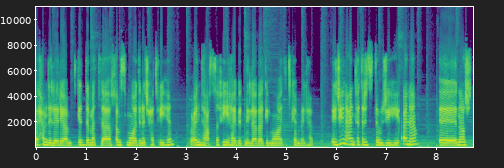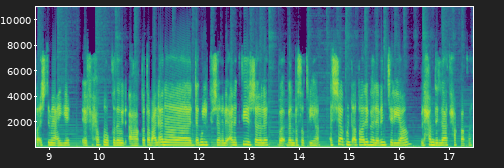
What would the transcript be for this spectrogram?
الحمد لله ريام تقدمت لخمس مواد نجحت فيهن وعندها على الصفية هاي بإذن الله باقي المواد تكملها. اجينا عند فترة التوجيهي. أنا آه، ناشطة اجتماعية آه، في حقوق ذوي الإعاقة. طبعا أنا بدي أقول لك شغلة أنا كثير شغلة بنبسط فيها. أشياء كنت أطالبها لبنتي ريام والحمد لله تحققت.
